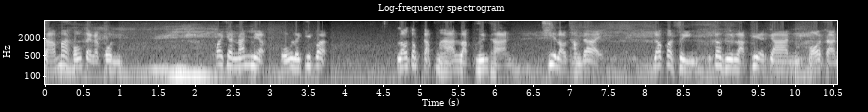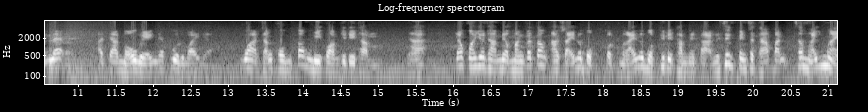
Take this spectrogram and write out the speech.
สามารถของแต่ละคน เพราะฉะนั้นเนี่ย ผมเลยคิดว่า เราต้องกลับมาหาหลักพื้นฐานที่เราทำได้ แล้วก็สิ่งก็คือหลักที่อาจารย์หมอสันและอาจารย์หมอเหวงได้พูดไว้เนี่ย ว่าสังคมต้องมีความยุติธรรมนะฮะแล้วความยุติธรรมเนี่ยมันก็ต้องอาศัยระบบกฎหมายระบบยุติธรรมต่างๆซึ่งเป็นสถาบันสมัยใหม่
